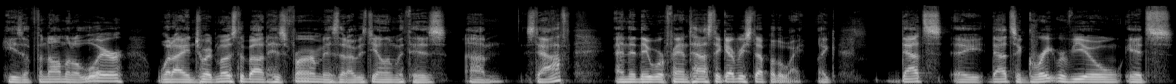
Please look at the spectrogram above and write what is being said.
He's a phenomenal lawyer. What I enjoyed most about his firm is that I was dealing with his, um, staff and that they were fantastic every step of the way. Like that's a, that's a great review. It's,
